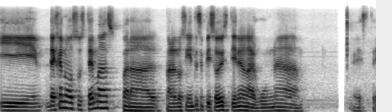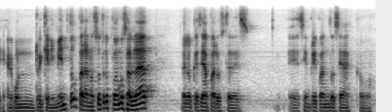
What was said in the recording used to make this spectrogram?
Y déjenos sus temas para, para los siguientes episodios si tienen alguna, este, algún requerimiento. Para nosotros podemos hablar de lo que sea para ustedes, eh, siempre y cuando sea como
